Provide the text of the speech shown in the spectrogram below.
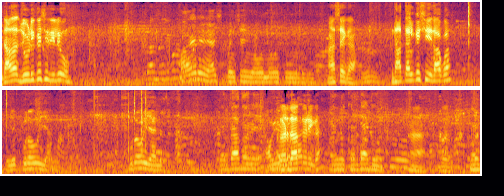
दादा जोडी कशी दिली हो? मागे रे अशी पंच्याऐंशी नव्वद नव्वद. तुम्ही असं आहे का? दाताल कशी आहे? दाखवा. हे पुरावं पुरावं का? हां बरं.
